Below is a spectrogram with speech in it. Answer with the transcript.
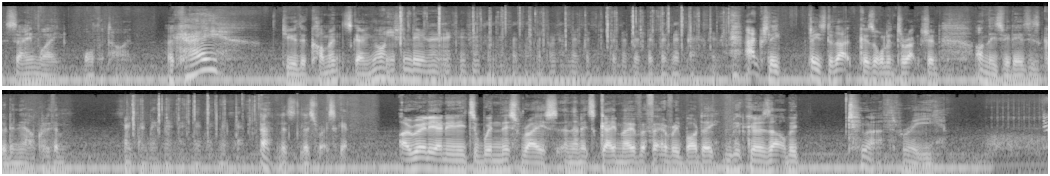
the same way all the time. Okay? Cue the comments going, oh, you can do that. Actually, please do that because all interaction on these videos is good in the algorithm. Ah, let's, let's race again. I really only need to win this race and then it's game over for everybody because that'll be two out of. Three, two,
